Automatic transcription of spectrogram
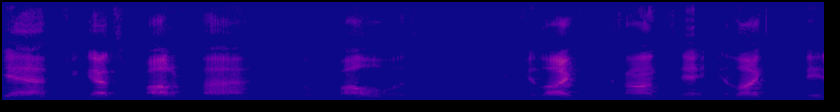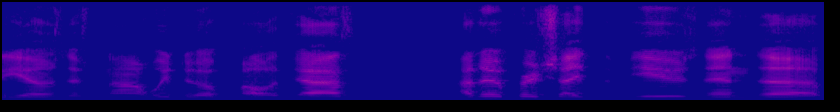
yeah, if you got Spotify, go follow us. If you like the content, you like the videos. If not, we do apologize. I do appreciate the views and uh,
